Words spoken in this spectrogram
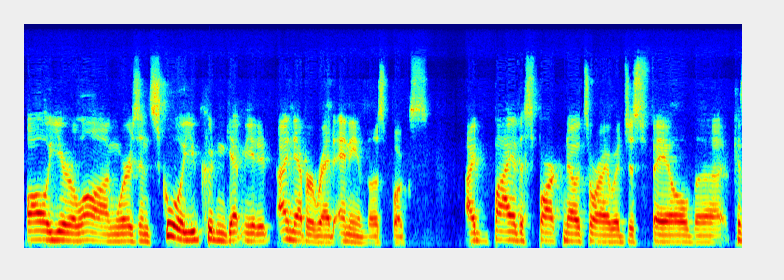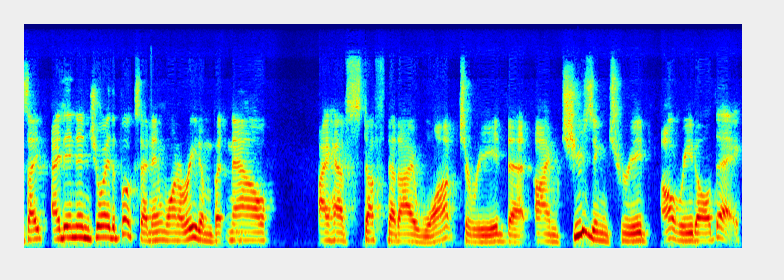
all year long. Whereas in school, you couldn't get me to. I never read any of those books I'd buy the Spark Notes or I would just fail the because I, I didn't enjoy the books. I didn't want to read them. But now I have stuff that I want to read that I'm choosing to read. I'll read all day.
